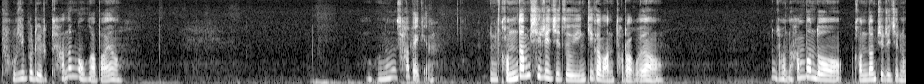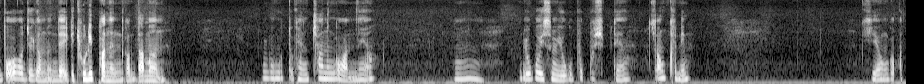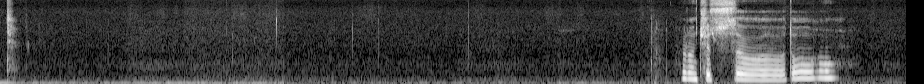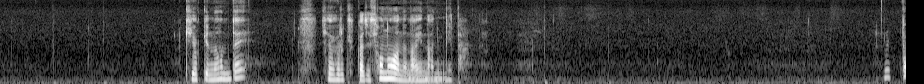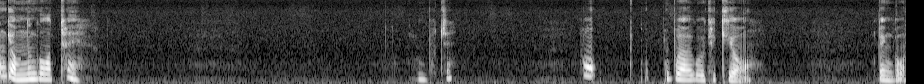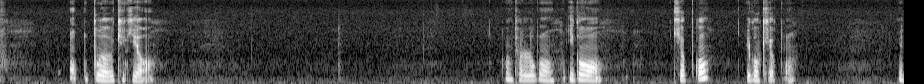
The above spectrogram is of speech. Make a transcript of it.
조립을 이렇게 하는 건가 봐요. 이거는 400엔. 음, 건담 시리즈도 인기가 많더라고요. 저는 한 번도 건담 시리즈는 뽑아본 적이 없는데 이렇게 조립하는 건담은 이런 것도 괜찮은 것 같네요. 음, 요거 있으면 요거 뽑고 싶대요. 선크림. 귀여운 것 같아. 이런 주스도 귀엽기는 한데 제가 그렇게까지 선호하는 아이는 아닙니다. 예쁜 게 없는 것 같아. 이건 뭐지? 어? 뭐야 이거 왜 이렇게 귀여워? 맹고. 어? 뭐야 왜 이렇게 귀여워? 그건 별로고 이거 귀엽고 이거 귀엽고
